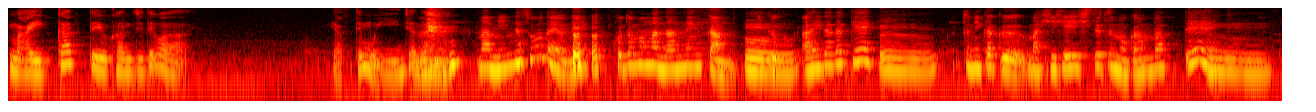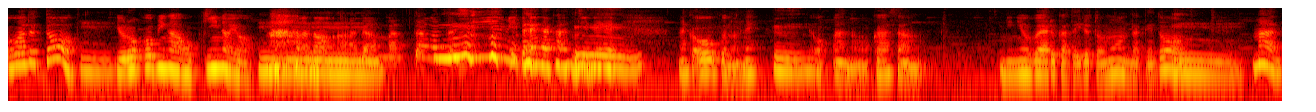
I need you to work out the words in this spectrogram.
まあいいかっていう感じではやってもいいんじゃうん。ない、まあみんなそうだよね。子供が何年間行うん。く間だけ、うん。とにかく、まあ、疲弊しつつも頑張って、うん。終わるとうん。喜びが大きいのよ。うん。あのあ頑張った私みたいな感じで、うん。なんか多くのねあのお母さんに見覚えある方いると思うんだけど、うん。まあ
